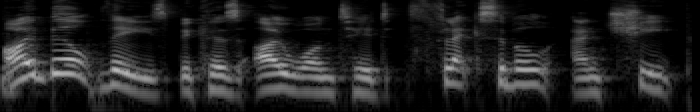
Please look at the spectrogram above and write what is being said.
I built these because I wanted flexible and cheap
